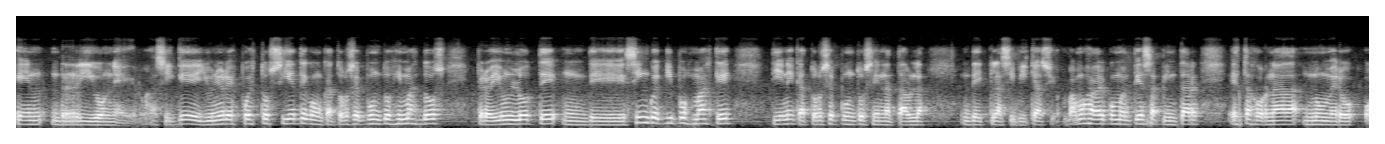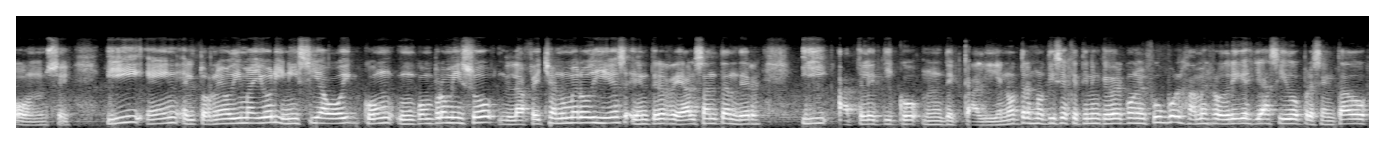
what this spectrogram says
en Río Negro. Así que Junior es puesto 7 con 14 puntos y más 2, pero hay un lote de 5 equipos más que tiene 14 puntos en la tabla de clasificación. Vamos a ver cómo empieza a pintar esta jornada número 11. Y en el torneo de Mayor inicia hoy con un compromiso, la fecha número 10 entre Real Santander y Atlético de Cali. En otras noticias que tienen que ver con el fútbol, James Rodríguez ya ha sido presentado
